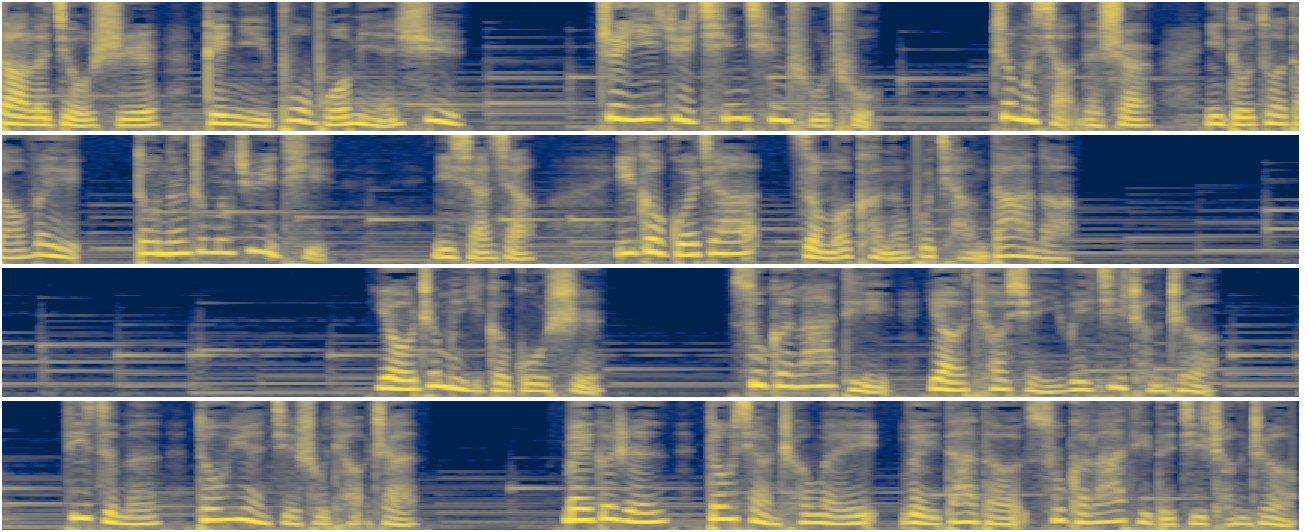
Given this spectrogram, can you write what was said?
到了九十，给你布帛棉絮。这依据清清楚楚。这么小的事儿，你都做到位，都能这么具体。你想想，一个国家怎么可能不强大呢？”有这么一个故事：苏格拉底要挑选一位继承者。弟子们都愿接受挑战，每个人都想成为伟大的苏格拉底的继承者。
